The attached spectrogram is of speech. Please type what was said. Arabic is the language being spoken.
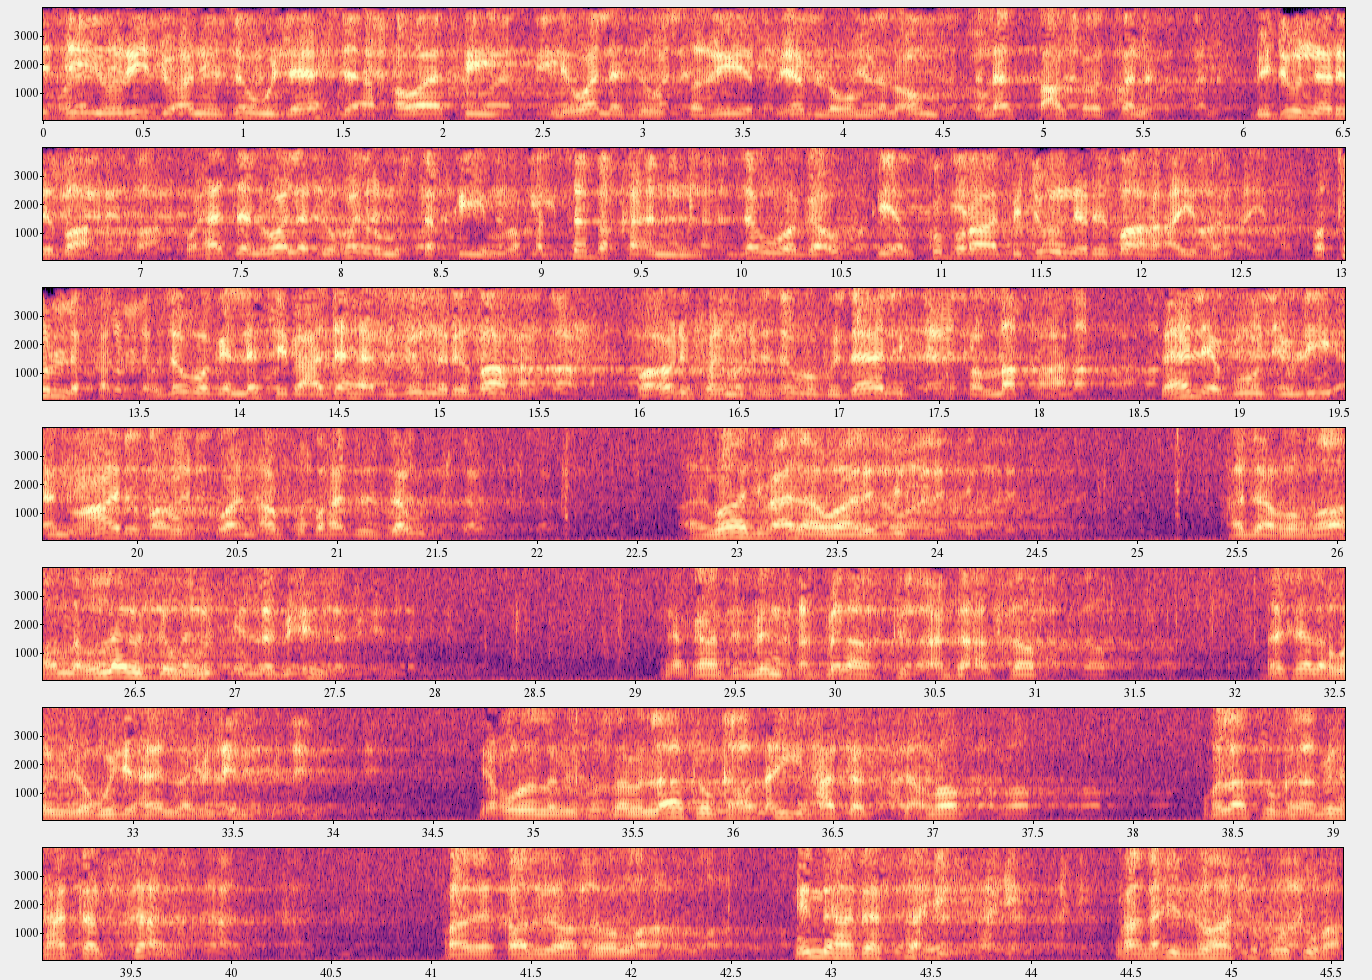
والدي يريد أن يزوج إحدى أخواتي لولد صغير يبلغ من العمر 13 سنة بدون رضاه وهذا الولد غير مستقيم وقد سبق أن زوج أختي الكبرى بدون رضاها أيضا وطلقت وزوج التي بعدها بدون رضاها وعرف المتزوج ذلك وطلقها فهل يجوز لي أن أعارضه وأن أرفض هذا الزوج؟ الواجب على والدك هداه الله أنه لا يزوج إلا بإذن إذا كانت البنت قد بلغت تسعة فأكثر ليس له أن يزوجها إلا بالإذن. يقول النبي صلى الله عليه وسلم لا تنكح الأيم حتى تستأمر ولا تنكح البنت حتى تستأنف. قال قالوا يا رسول الله إنها تستحي. قال إذنها سكوتها.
